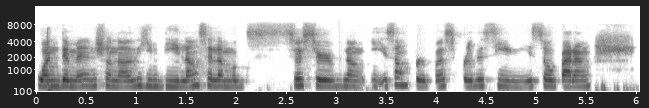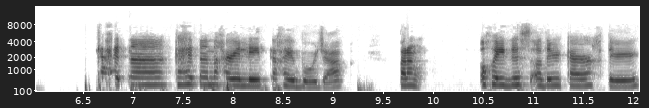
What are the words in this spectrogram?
one-dimensional, hindi lang sila mag-serve ng iisang purpose for the series. So parang kahit na kahit na nakarelate ka kay Bojack, parang okay, this other character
